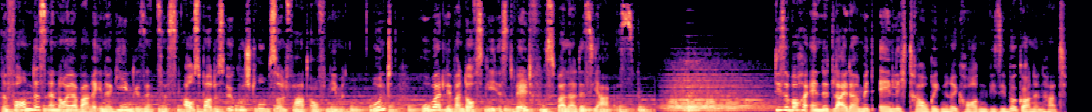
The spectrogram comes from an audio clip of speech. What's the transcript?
Reform des Erneuerbare Energiengesetzes. Ausbau des Ökostroms soll Fahrt aufnehmen. Und Robert Lewandowski ist Weltfußballer des Jahres. Diese Woche endet leider mit ähnlich traurigen Rekorden, wie sie begonnen hat.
